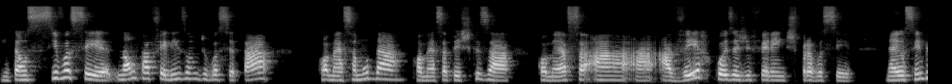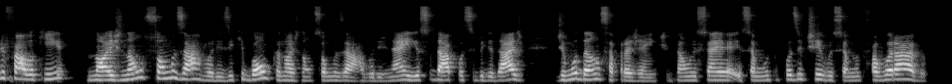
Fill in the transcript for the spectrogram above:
Então, se você não está feliz onde você está, começa a mudar, começa a pesquisar, começa a, a, a ver coisas diferentes para você. Né? Eu sempre falo que nós não somos árvores, e que bom que nós não somos árvores, né? E isso dá a possibilidade de mudança para a gente. Então, isso é, isso é muito positivo, isso é muito favorável.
